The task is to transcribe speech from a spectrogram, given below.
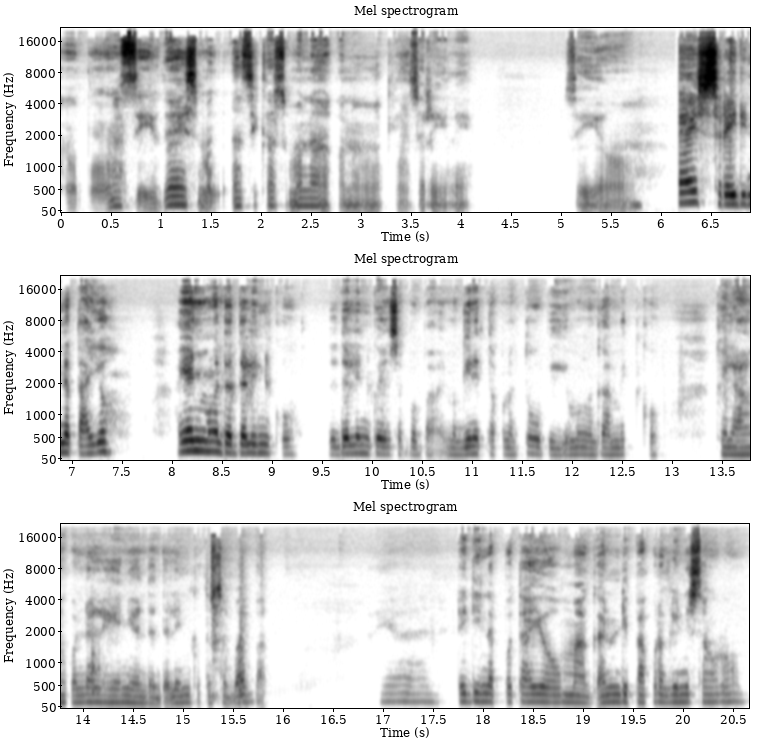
Okay, see you guys. Mag-asikaso muna ako ng aking sarili. See you. Guys, ready na tayo. Ayan yung mga dadalin ko. Dadalin ko yan sa baba. Maginit ako ng tubig, yung mga gamit ko. Kailangan kong dalhin yun. Dadalin ko to sa baba. Ayan. Ready na po tayo mag, ano, di pa ako naglinis ng room.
